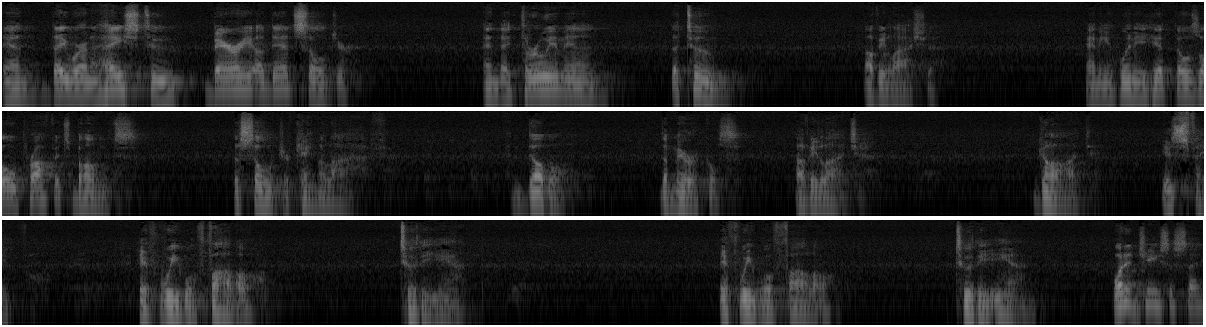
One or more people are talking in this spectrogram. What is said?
And they were in a haste to bury a dead soldier. And they threw him in the tomb of Elisha. And he, when he hit those old prophets' bones, the soldier came alive. And double the miracles of Elijah. God is faithful if we will follow to the end. If we will follow to the end. What did Jesus say?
